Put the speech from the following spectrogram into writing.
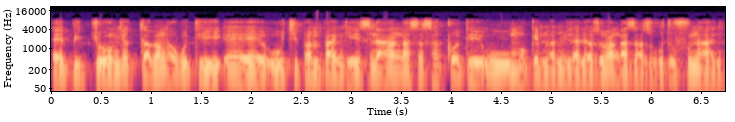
Eh big joe ngiyacabanga ukuthi eh uchipa mpangesi nangasasaqothe uMorgan Mamila leyo zoba ngazazi ukuthi ufunani.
